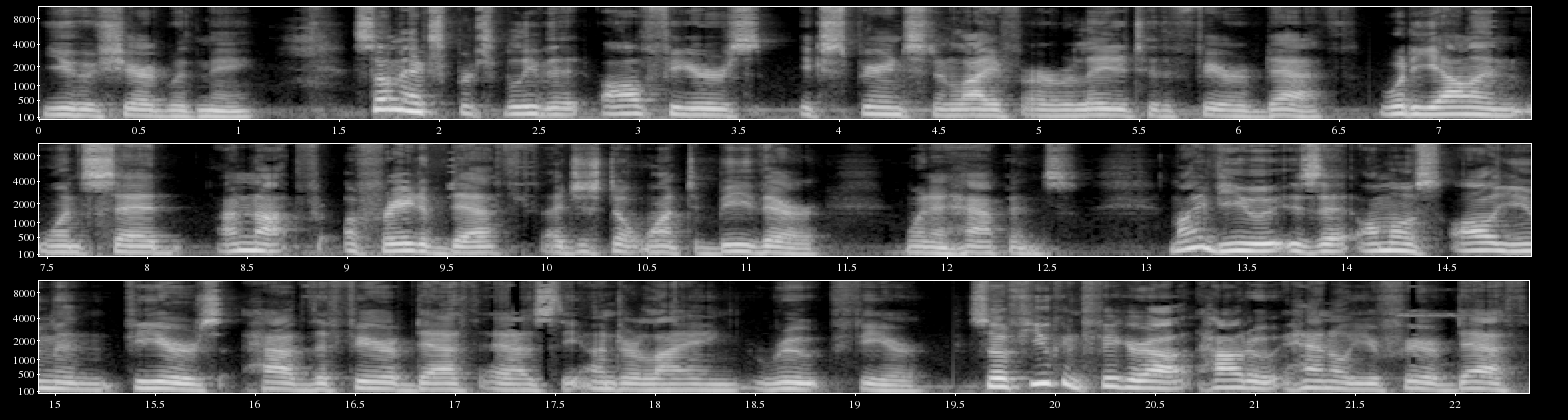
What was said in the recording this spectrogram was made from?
you have shared with me. Some experts believe that all fears experienced in life are related to the fear of death. Woody Allen once said, I'm not afraid of death, I just don't want to be there when it happens. My view is that almost all human fears have the fear of death as the underlying root fear. So if you can figure out how to handle your fear of death,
